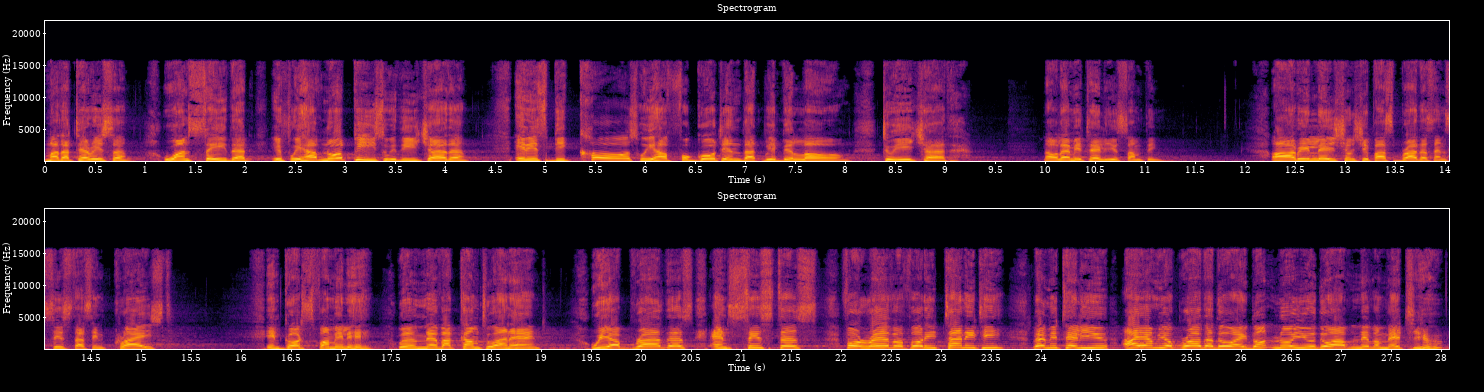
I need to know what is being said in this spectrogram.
Mother Teresa once said that if we have no peace with each other, it is because we have forgotten that we belong to each other. Now, let me tell you something. Our relationship as brothers and sisters in Christ, in God's family, will never come to an end. We are brothers and sisters forever, for eternity. Let me tell you, I am your brother, though I don't know you, though I've never met you.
